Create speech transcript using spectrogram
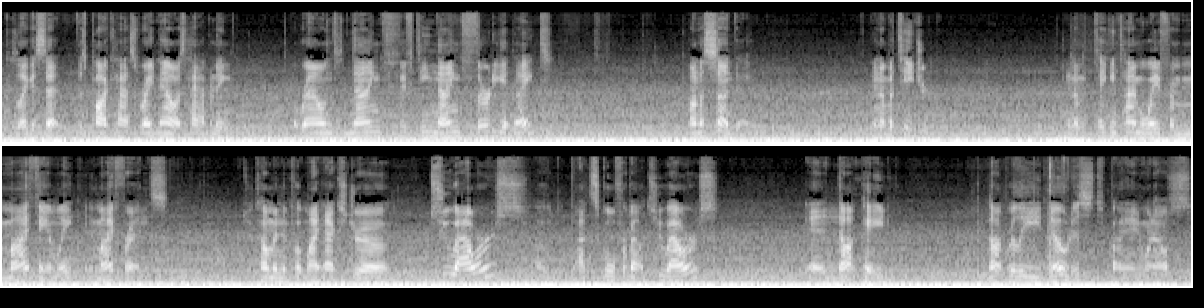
Because, like I said, this podcast right now is happening around 9.15, 9.30 at night on a Sunday. And I'm a teacher. And I'm taking time away from my family and my friends to come in and put my extra two hours uh, at school for about two hours and not paid, not really noticed by anyone else.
